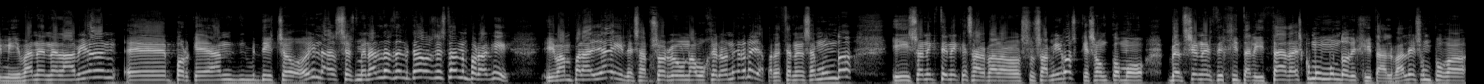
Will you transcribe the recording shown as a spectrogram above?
Amy, van en el avión eh, porque han dicho, hoy las esmeraldas del caos están por aquí. Y van para allá y les absorbe un agujero negro y aparecen en ese mundo. Y Sonic tiene que salvar a sus amigos, que son como versiones digitalizadas. Es como un mundo digital, ¿vale? Es un poco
